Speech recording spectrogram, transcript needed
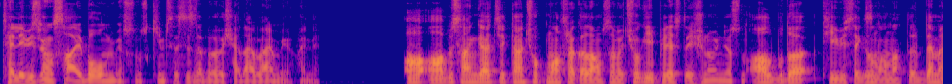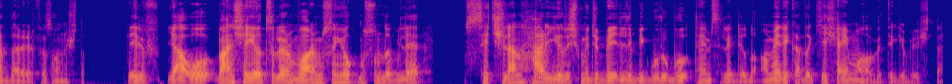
televizyon sahibi olmuyorsunuz. Kimse size böyle şeyler vermiyor hani. Abi sen gerçekten çok matrak adamsın ve çok iyi PlayStation oynuyorsun. Al bu da TV8'in anahtarı demediler herife sonuçta. Herif ya o ben şeyi hatırlıyorum var mısın yok musun da bile seçilen her yarışmacı belli bir grubu temsil ediyordu. Amerika'daki şey muhabbeti gibi işte.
